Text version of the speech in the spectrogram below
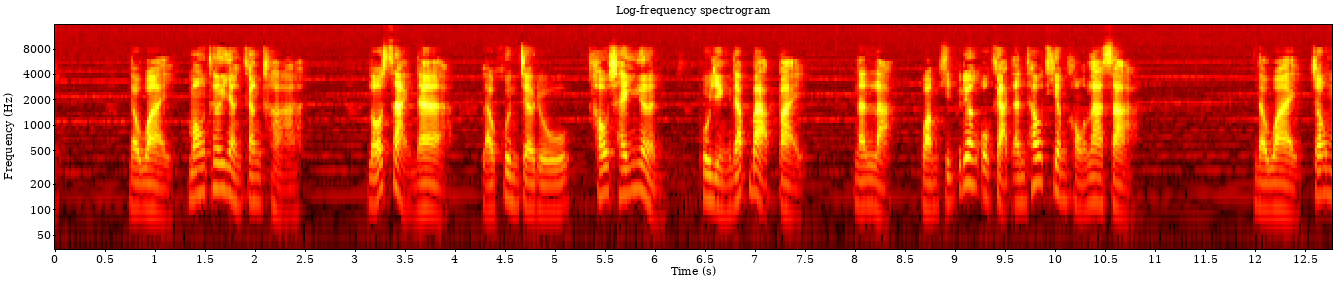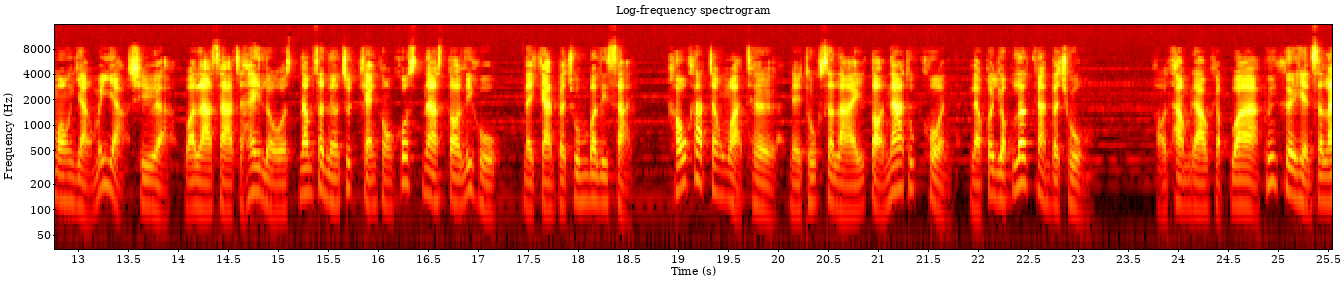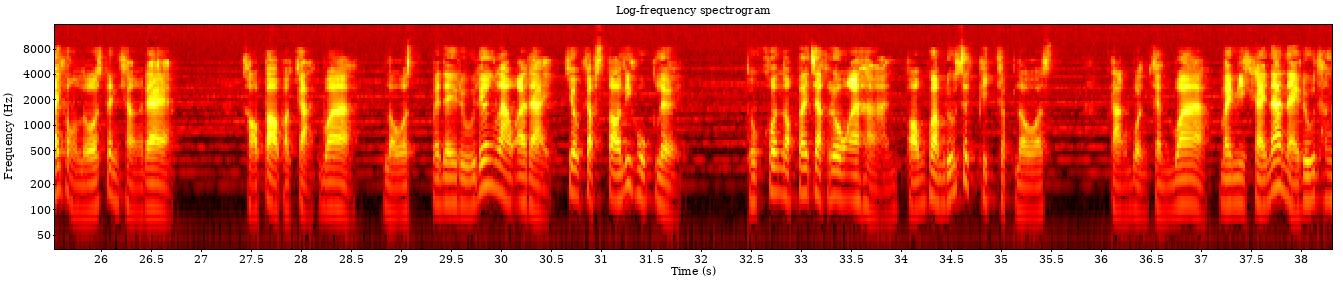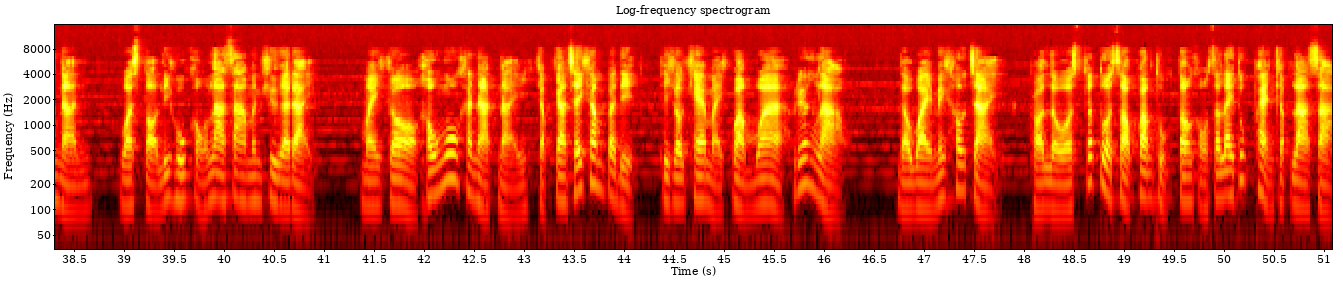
ดาไวมองเธออย่างกังขาโรสสายหน้าแล้วคุณจะรู้เขาใช้เงิน ผู้หญิงรับบาปไป นั่นละ่ะความคิดเรื่องโอกาสอันเท่าเทียมของลาซาดาไวจ้องมองอย่างไม่อยากเชื่อว่าลาซาจะให้โรสนำเสนอจุดแข็งของโฆษณาสตอรี่ฮุกในการประชุมบริษัท เขาขัดจังหวะเธอในทุกสไลด์ต่อหน้าทุกคน แล้วก็ยกเลิกการประชุม เขาทำราวกับว่าเพิ่งเคยเห็นสไลด์ของโรสเป็นครั้งแรก เขาเป่าประกาศว่าโรสไม่ได้รู้เรื่องราวอะไรเกี่ยวกับสตอรี่ฮุกเลย ทุกคนออกไปจากโรงอาหารพร้อมความรู้สึกผิดกับโรส ต่างบ่นกันว่าไม่มีใครหน้าไหนรู้ทั้งนั้น ว่าสตอรี่ฮุกของลาซามันคืออะไร ไม่ก็เขาโง่ขนาดไหนกับการใช้คำประดิษฐ์ที่เขาแค่หมายความว่าเรื่องราวดาไวไม่เข้าใจ เพราะโรสก็ตรวจสอบความถูกต้องของสไลด์ทุกแผ่นกับลาซา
